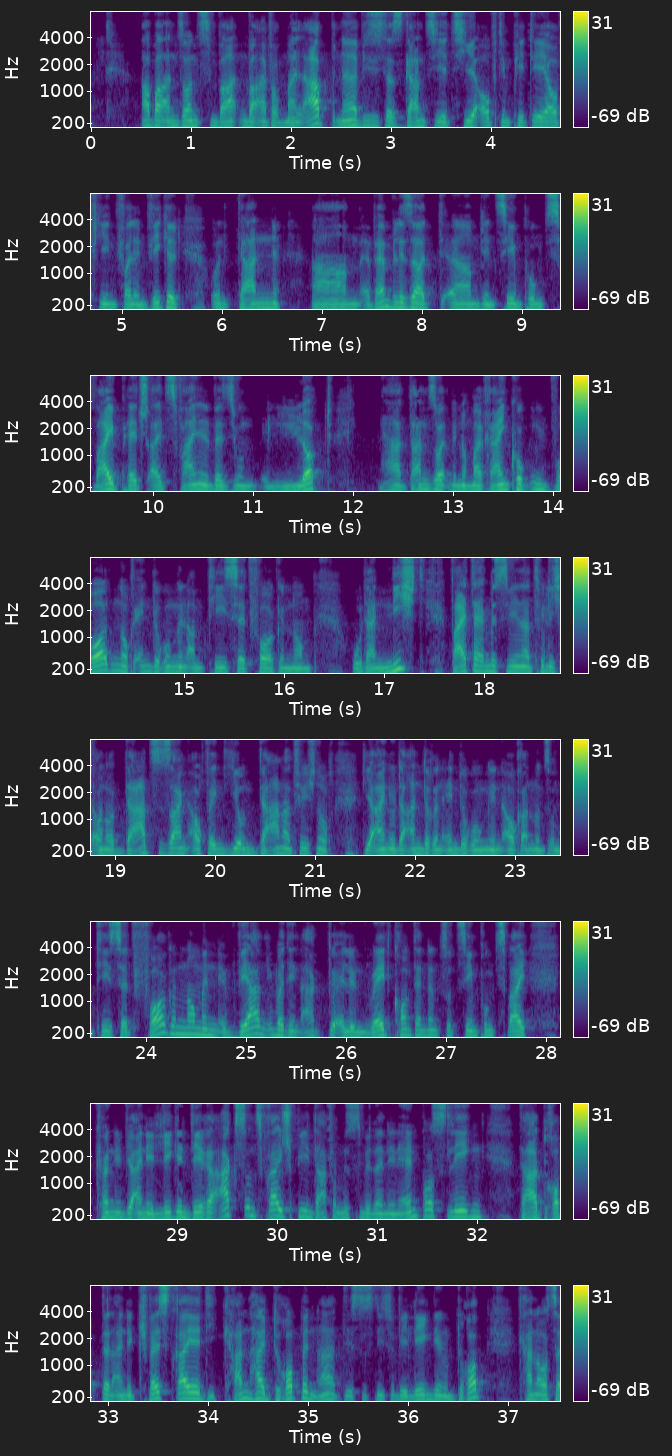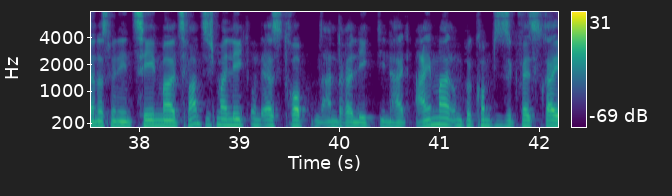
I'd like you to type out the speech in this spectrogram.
Aber ansonsten warten wir einfach mal ab, ne, wie sich das Ganze jetzt hier auf dem PTR auf jeden Fall entwickelt. Und dann, ähm, wenn Blizzard ähm, den 10.2 Patch als Final-Version lockt, ja, dann sollten wir nochmal reingucken, wurden noch Änderungen am T-Set vorgenommen oder nicht. Weiterhin müssen wir natürlich auch noch dazu sagen, auch wenn hier und da natürlich noch die ein oder anderen Änderungen auch an unserem T-Set vorgenommen werden über den aktuellen Raid-Content dann zu 10.2, können wir eine legendäre Axt uns freispielen. Dafür müssen wir dann den Endboss legen. Da droppt dann eine Questreihe, die kann halt droppen. Na? Das ist nicht so, wir legen den und droppt. Kann auch sein, dass man den 10 mal, 20 mal legt und erst droppt. Ein anderer legt ihn halt einmal und bekommt diese Questreihe.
